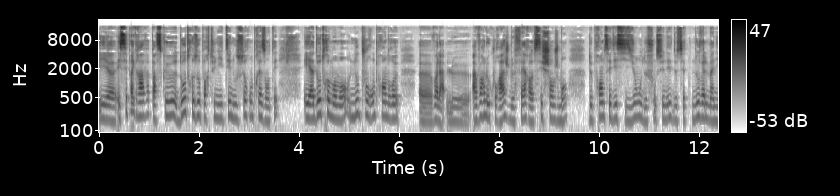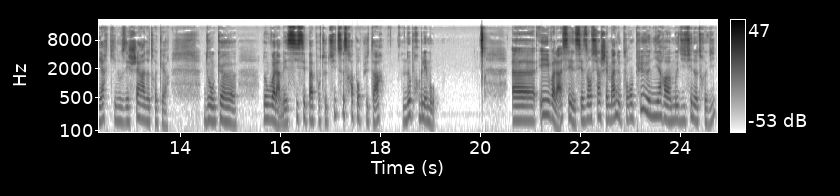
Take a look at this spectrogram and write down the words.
et, euh, et c'est pas grave parce que d'autres opportunités nous seront présentées et à d'autres moments, nous pourrons prendre, euh, voilà, avoir le courage de faire ces changements, de prendre ces décisions ou de fonctionner de cette nouvelle manière qui nous est chère à notre cœur. Donc, donc voilà, mais si c'est pas pour tout de suite, ce sera pour plus tard. Nos problèmes. et voilà, ces anciens schémas ne pourront plus venir modifier notre vie.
